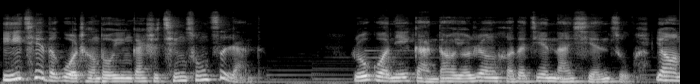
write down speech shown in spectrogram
一切的过程都应该是轻松自然的。如果你感到有任何的艰难险阻，要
